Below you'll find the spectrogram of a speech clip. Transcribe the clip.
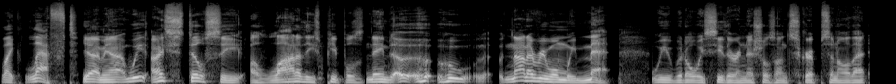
like left. yeah, I mean, I, we I still see a lot of these people's names uh, who, who not everyone we met. We would always see their initials on scripts and all that,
